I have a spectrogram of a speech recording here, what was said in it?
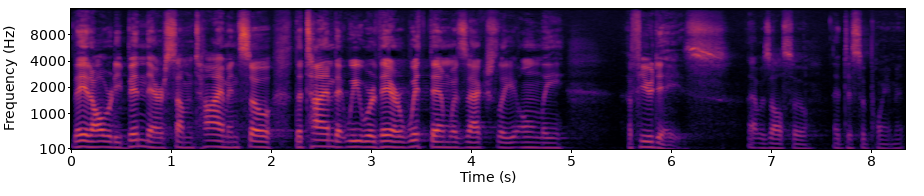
They had already been there some time, and so the time that we were there with them was actually only a few days. That was also a disappointment.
